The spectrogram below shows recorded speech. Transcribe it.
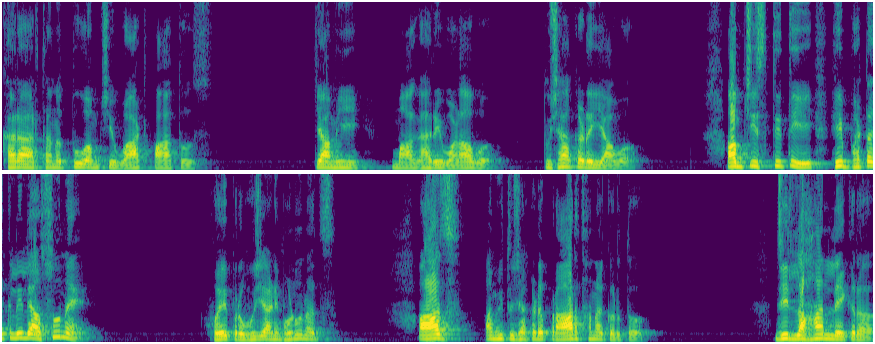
खऱ्या अर्थानं तू आमची वाट पाहतोस की आम्ही माघारी वळावं तुझ्याकडे यावं. आमची स्थिती ही भटकलेली असू नये. होय प्रभूजी आणि म्हणूनच आज आम्ही तुझ्याकडं प्रार्थना करतो. जी लहान लेकरं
